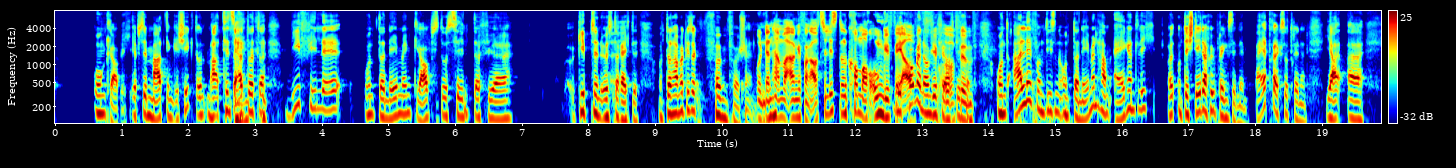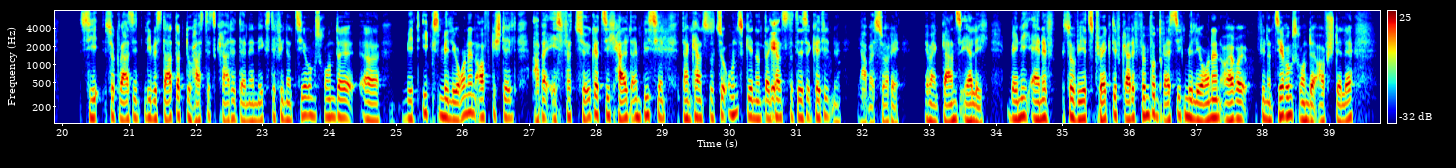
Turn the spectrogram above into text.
unglaublich. Ich habe es dem Martin geschickt und Martins Antwort war, wie viele Unternehmen glaubst du sind dafür, gibt es in Österreich? Und dann haben wir gesagt, fünf wahrscheinlich. Und dann haben wir angefangen aufzulisten und kommen auch ungefähr Wir auf, kommen ungefähr auf, die fünf. fünf. Und alle von diesen Unternehmen haben eigentlich, und das steht auch übrigens in dem Beitrag so drinnen, ja, äh, sie, so quasi, liebe Startup, du hast jetzt gerade deine nächste Finanzierungsrunde äh, mit x Millionen aufgestellt, aber es verzögert sich halt ein bisschen, dann kannst du zu uns gehen und dann kannst du diese Kredit nehmen. Ja, aber sorry, ich meine, ganz ehrlich, wenn ich eine, so wie jetzt Tractive gerade 35 Millionen Euro Finanzierungsrunde aufstelle,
